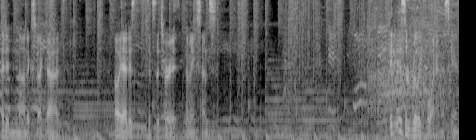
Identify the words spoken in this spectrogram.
I did not expect that. Oh yeah, it is. It's the turret. That makes sense. It is a really cool Ana skin,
